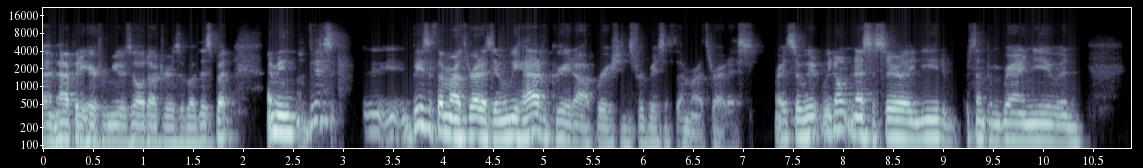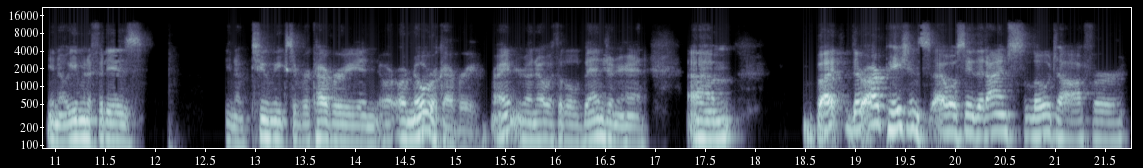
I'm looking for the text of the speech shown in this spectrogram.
I'm happy to hear from you as well, Dr. Is about this. But I mean, this basic thumb arthritis, and we have great operations for basic thumb arthritis, right? So we, we don't necessarily need something brand new, and you know, even if it is, you know, two weeks of recovery and or, or no recovery, right? You run out with a little bandage on your hand. Um, but there are patients, I will say, that I'm slow to offer,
